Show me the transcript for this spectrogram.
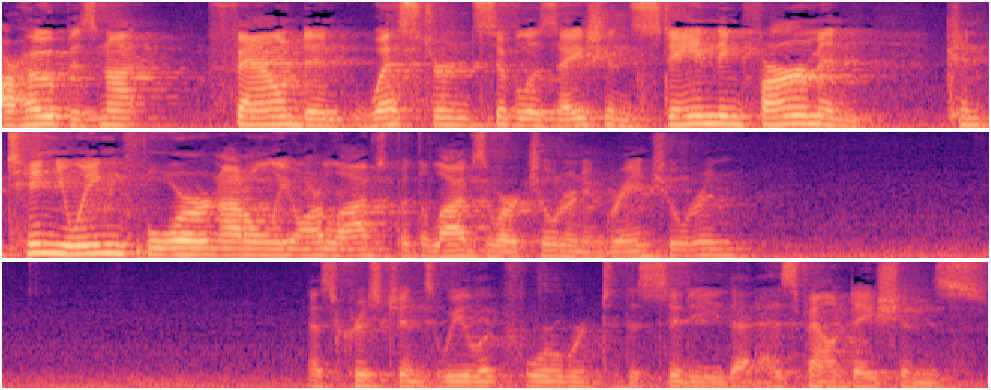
Our hope is not found in Western civilization standing firm and continuing for not only our lives, but the lives of our children and grandchildren. As Christians, we look forward to the city that has foundations,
